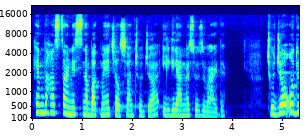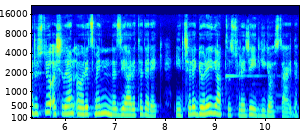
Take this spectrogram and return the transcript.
hem de hastanesine bakmaya çalışan çocuğa ilgilenme sözü verdi. Çocuğa o dürüstlüğü aşılayan öğretmenini de ziyaret ederek ilçede görev yaptığı sürece ilgi gösterdi.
